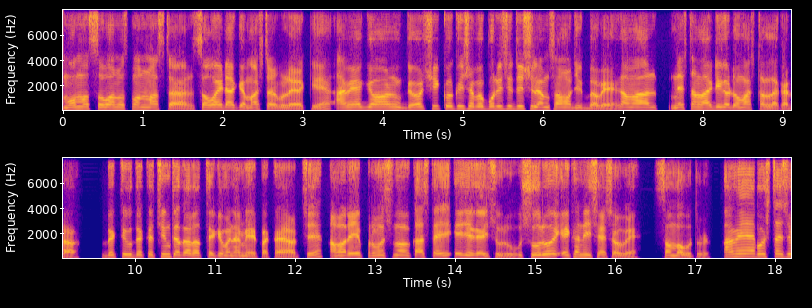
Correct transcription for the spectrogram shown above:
মোহাম্মদ সোবান ওসমান মাস্টার, সবাই ডাকে মাস্টার বলে আর কি। আমি একজন দেওয়ার শিক্ষক হিসেবে পরিচিত ছিলাম সামাজিক ভাবে আমার ন্যাশনাল আইডি কার্ড ও মাস্টার লেখাটা। ব্যক্তিগত একটা চিন্তাধারা থেকে মানে আমি এই পাকায় আসছি। আমার এই প্রমোশনাল কাজটা এই- এই জায়গায় শুরু। শুরু এখানেই শেষ হবে। সম্ভবত। আমি বসতে আছি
